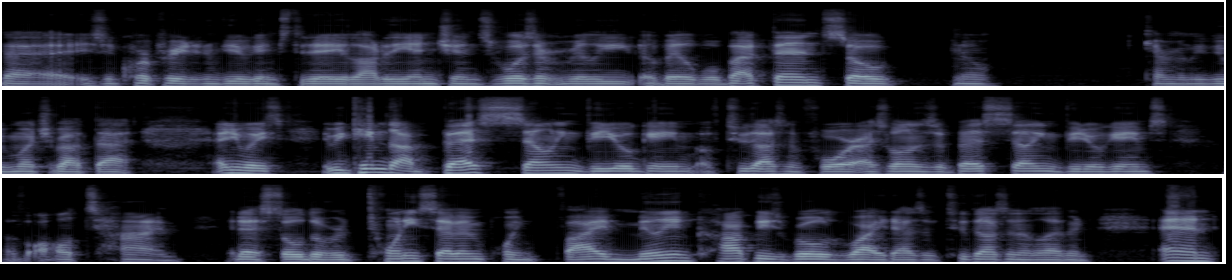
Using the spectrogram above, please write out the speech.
that is incorporated in video games today, a lot of the engines wasn't really available back then. So, you know, can't really do much about that. Anyways, it became the best selling video game of 2004 as well as the best selling video games of all time. It has sold over 27.5 million copies worldwide as of 2011, and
